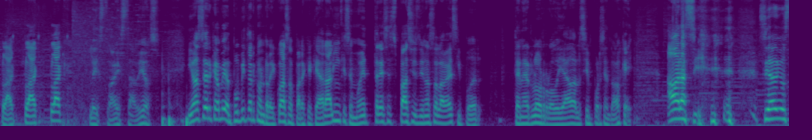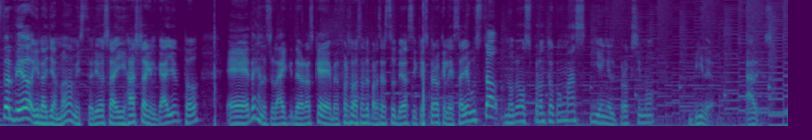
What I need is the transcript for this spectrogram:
Plac, plac, plac. Listo, ahí está, Dios. Iba a hacer cambio de Pupitar con Rayquaza para que quedara alguien que se mueve tres espacios de una sola vez y poder tenerlo rodeado al 100%. Ok, ahora sí. si les gustó el video y la llamada misteriosa y hashtag el gallo, todo, eh, déjenle su like. De verdad es que me esfuerzo bastante para hacer estos videos, así que espero que les haya gustado. Nos vemos pronto con más y en el próximo video. Adiós.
